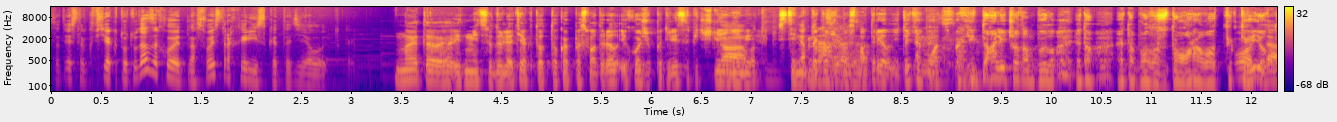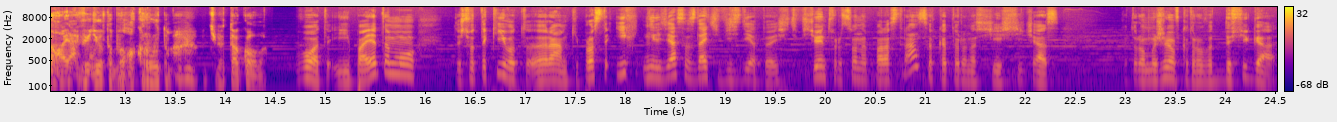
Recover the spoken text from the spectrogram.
Соответственно, все, кто туда заходит, на свой страх и риск это делают. Но это имеется в виду для тех, кто только посмотрел и хочет поделиться впечатлениями вот с теми, кто тоже посмотрел. И такие, Эмоции. видали, что там было? Это, это было здорово. Ты, ты Вот, видел? да. Да. я видел, это было круто. Типа такого. Вот, и поэтому, то есть вот такие вот э, рамки, просто их нельзя создать везде, то есть все информационное пространство, в которое у нас есть сейчас, в котором мы живем, в котором вот дофига,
